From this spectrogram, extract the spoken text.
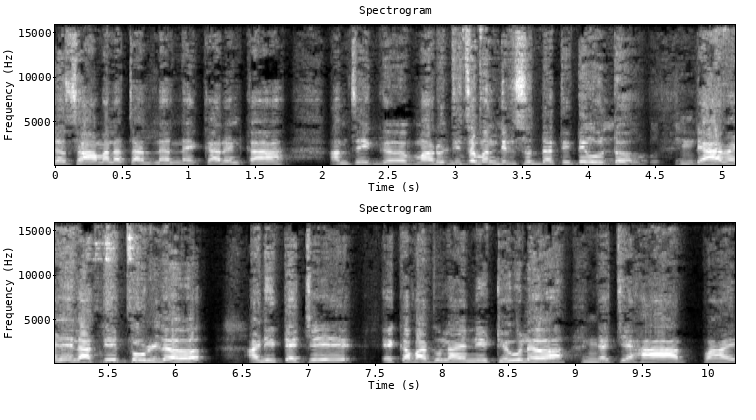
तसं आम्हाला चालणार नाही. कारण का आमचं एक मारुतीचं मंदिर सुद्धा तिथे होतं. त्यावेळेला ते तोडलं आणि त्याचे एका बाजूला यांनी ठेवलं त्याचे हात पाय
